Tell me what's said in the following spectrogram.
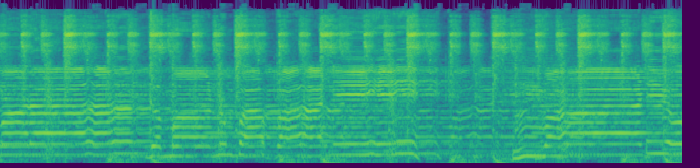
મારા ગમન બાપાની વાડીઓ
